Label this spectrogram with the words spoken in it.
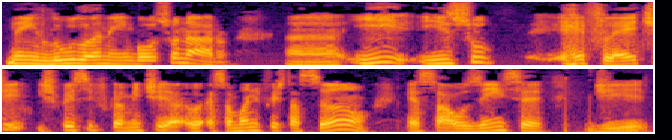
nem Lula nem Bolsonaro. Uh, e isso reflete especificamente essa manifestação, essa ausência de,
